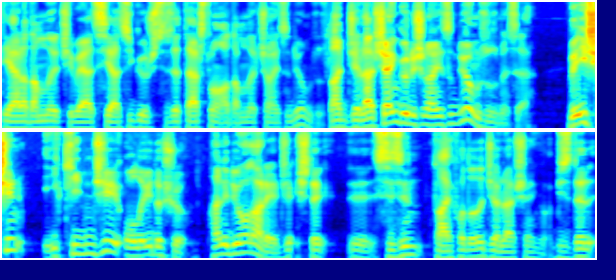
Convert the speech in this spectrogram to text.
Diğer adamlar için veya siyasi görüş size ters olan adamlar için aynısını diyor musunuz? Lan Celal Şen görüşün aynısını diyor musunuz mesela? Ve işin ikinci olayı da şu. Hani diyorlar ya işte e, sizin tayfada da Celal Şengör. Bizde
